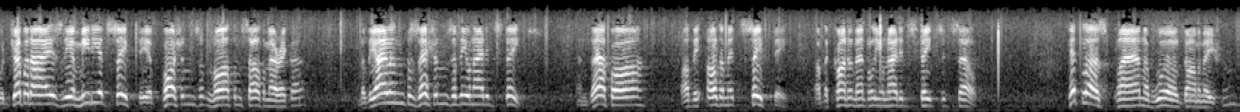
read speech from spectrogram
would jeopardize the immediate safety of portions of North and South America and of the island possessions of the United States, and therefore of the ultimate safety of the continental United States itself. Hitler's plan of world domination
